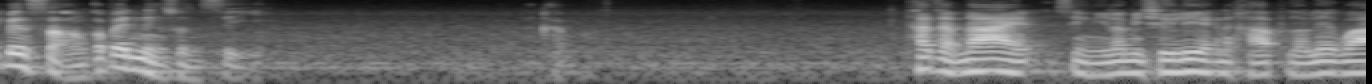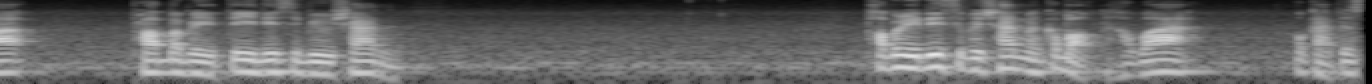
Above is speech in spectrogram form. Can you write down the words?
x เป็น 2 ก็เป็น1ส่วน4นะครับถ้าจำได้สิ่งนี้เรามีชื่อเรียกนะครับ เราเรียกว่า probability distribution probability distribution มันก็บอกนะครับว่า โอกาสเป็น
